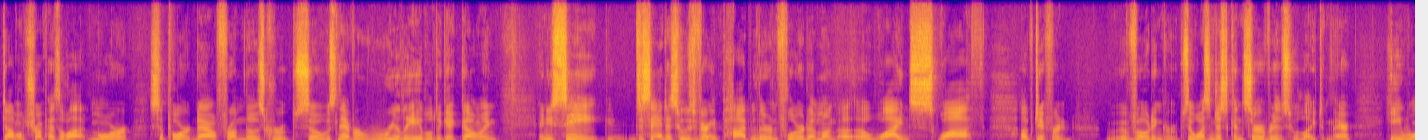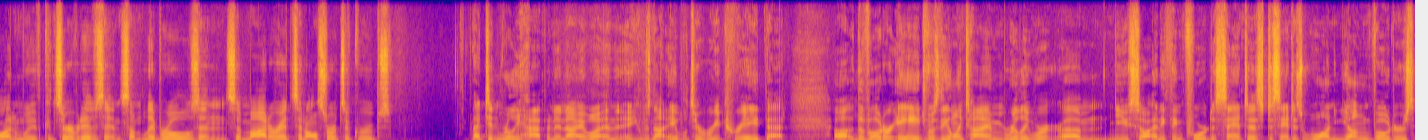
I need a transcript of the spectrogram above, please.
Donald Trump has a lot more support now from those groups, so it was never really able to get going. And you see DeSantis, who is very popular in Florida among a, a wide swath of different voting groups. It wasn't just conservatives who liked him there. He won with conservatives and some liberals and some moderates and all sorts of groups. That didn't really happen in Iowa, and he was not able to recreate that. Uh, the voter age was the only time, really, where um, you saw anything for DeSantis. DeSantis won young voters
